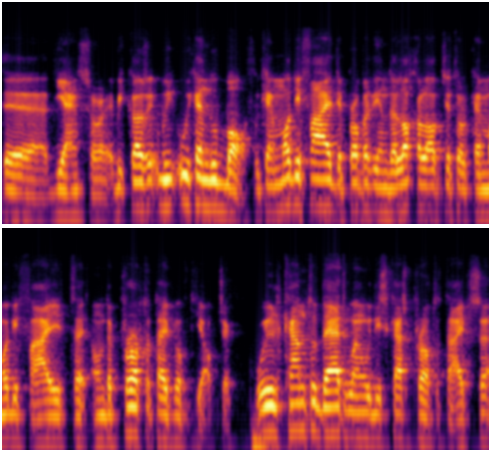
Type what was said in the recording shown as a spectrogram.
the the answer because we, we can do both. We can modify the property on the local object or can modify it on the prototype of the object. We'll come to that when we discuss prototypes uh,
